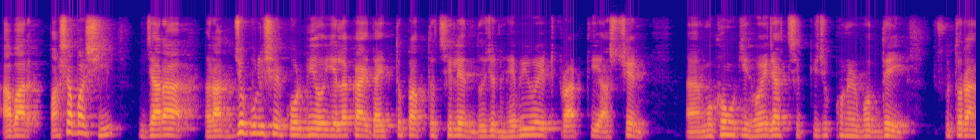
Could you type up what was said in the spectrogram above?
আবার পাশাপাশি যারা রাজ্য পুলিশের কর্মী ওই এলাকায় দায়িত্বপ্রাপ্ত ছিলেন, দুজন হেভিওয়েট প্রার্থী আসছেন মুখোমুখি হয়ে যাচ্ছে কিছুক্ষণের মধ্যেই। সুতরাং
